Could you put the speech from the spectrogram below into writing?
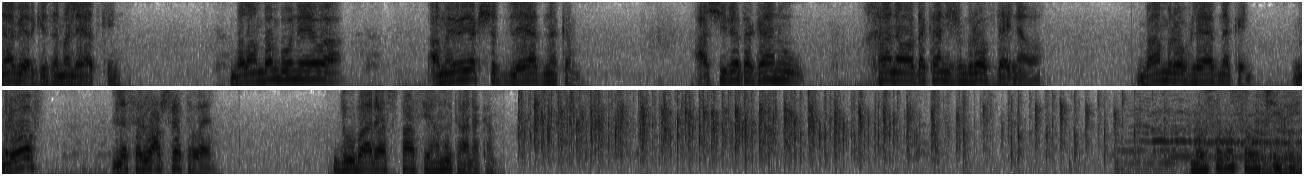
نابێ هەرگیز ئەمە لە یاد بکەین. بەڵام بەم بۆنەیەوە ئەمەوێ یەک شت لە یاد نەکەم. عەشیرەتەکان و خانەوادەکانیش مرۆڤ دایناوە. با مرۆڤ لە یاد نەکەین مرۆڤ لە سەرو عەشرەتەوەیە دووبارە سوپاسی هەمووتانەکەم. بۆسە بەسەوە چیکەی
